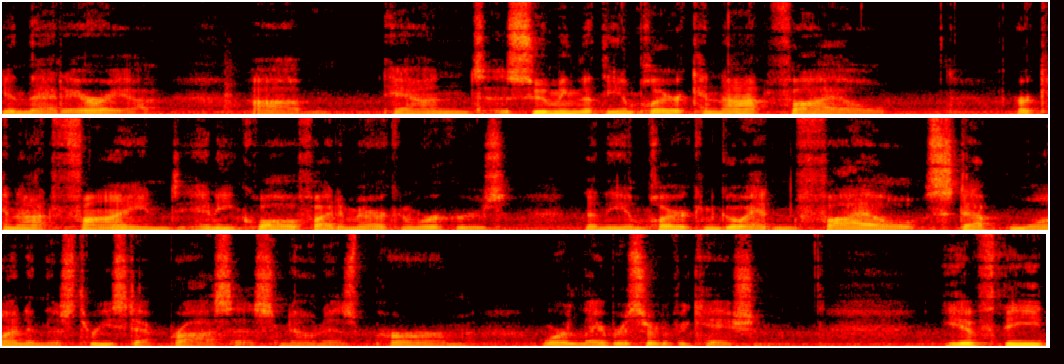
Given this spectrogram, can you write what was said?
in that area. Um, and assuming that the employer cannot file or cannot find any qualified American workers, then the employer can go ahead and file step one in this three step process known as PERM or labor certification if the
